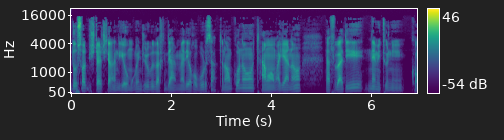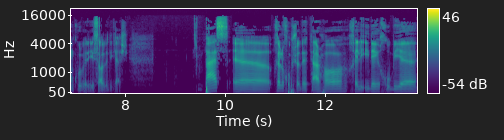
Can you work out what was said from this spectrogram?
دو سال بیشترش کردن دیگه. اون موقع اینجوری بود وقتی در میمدی خب برو ثبت نام کن و تمام. اگر نه دفعه بعدی نمی‌تونی کنکور بدی سال دیگهش. پس خیلی خوب شده. ترها خیلی ایده خوبیه.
